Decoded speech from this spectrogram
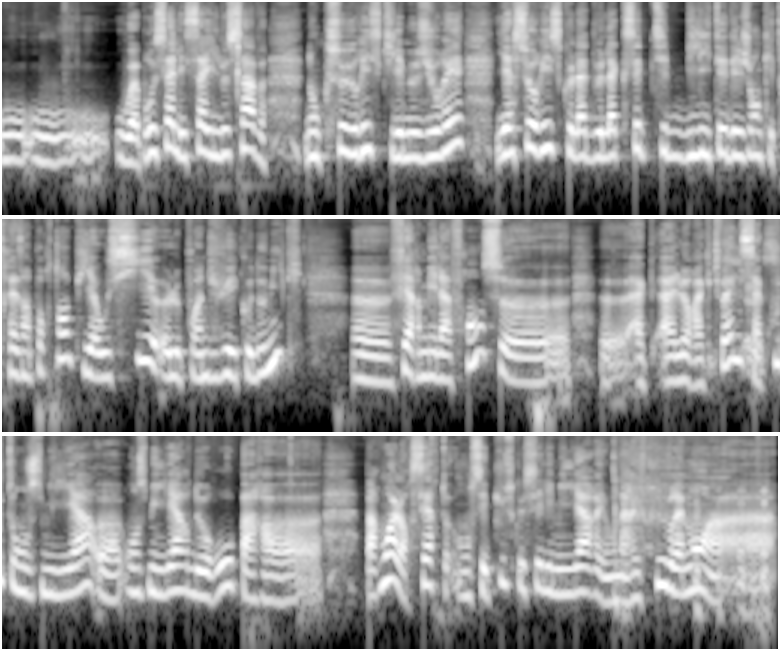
Ou, ou, à Bruxelles, et ça, ils le savent. Donc ce risque, il est mesuré. Il y a ce risque-là de l'acceptabilité des gens qui est très important. Puis il y a aussi euh, le point de vue économique. Euh, fermer la France, euh, à, l'heure actuelle, ça coûte 11 milliards, 11 milliards d'euros par, par mois. Alors certes, on sait plus ce que c'est les milliards et on n'arrive plus vraiment à,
